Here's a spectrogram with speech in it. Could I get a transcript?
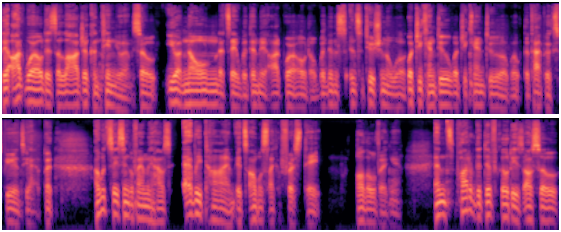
the art world is a larger continuum. So you are known, let's say, within the art world or within the institutional world, what you can do, what you can't do, or what, the type of experience you have. But I would say single family house, every time it's almost like a first date all over again. And part of the difficulty is also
